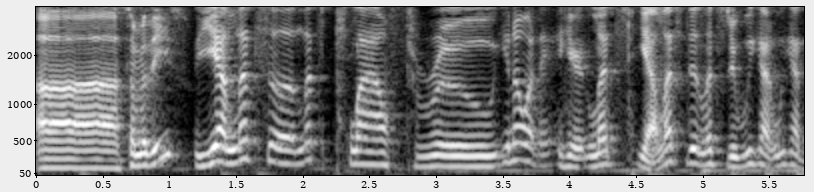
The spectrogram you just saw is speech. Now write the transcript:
Uh, some of these. Yeah, let's uh, let's plow through. You know what? Here, let's yeah, let's do let's do. We got we got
